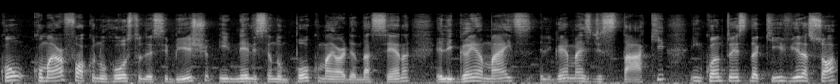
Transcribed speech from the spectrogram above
com, com maior foco no rosto desse bicho e nele sendo um pouco maior dentro da cena, ele ganha mais, ele ganha mais destaque, enquanto esse daqui vira só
